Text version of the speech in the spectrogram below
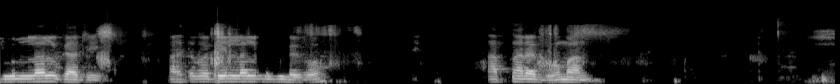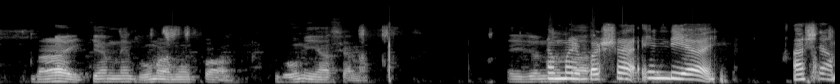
দুল্লাল গাজী। হয়তো বা বিল্লাল গাজী হইব। আপনারা ঘুমান। ভাই কেমনে ঘুমামু কম ঘুমই আসে না। এই জন্য আমার বাসা ইন্ডিয়ায় আসাম।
